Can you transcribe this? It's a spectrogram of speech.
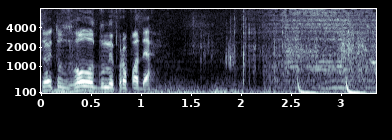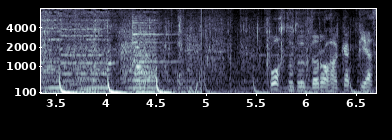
той тут з голоду не пропаде. Ох, тут дорога капець.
